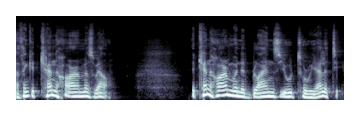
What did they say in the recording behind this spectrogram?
I think it can harm as well. It can harm when it blinds you to reality.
